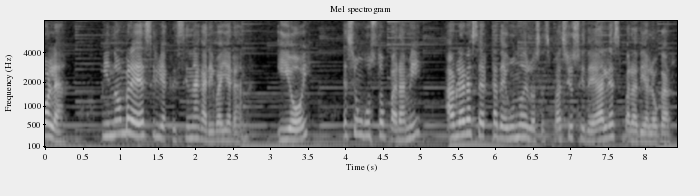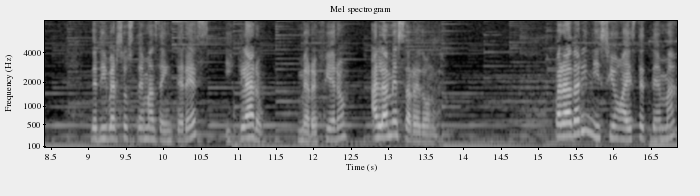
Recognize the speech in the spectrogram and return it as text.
Hola, mi nombre es Silvia Cristina Garibay Arana y hoy es un gusto para mí hablar acerca de uno de los espacios ideales para dialogar, de diversos temas de interés y claro, me refiero a la mesa redonda. Para dar inicio a este tema,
